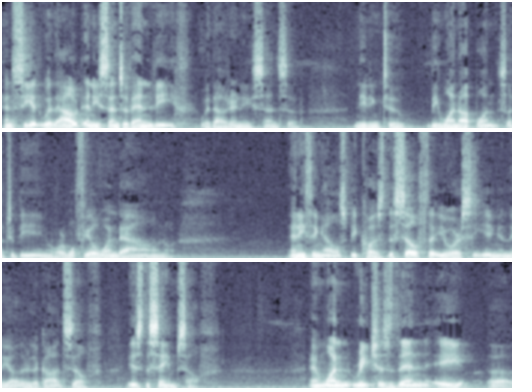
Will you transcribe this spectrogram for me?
And see it without any sense of envy, without any sense of needing to be one up on such a being or feel one down or anything else, because the self that you are seeing in the other, the God self, is the same self. And one reaches then a, uh,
